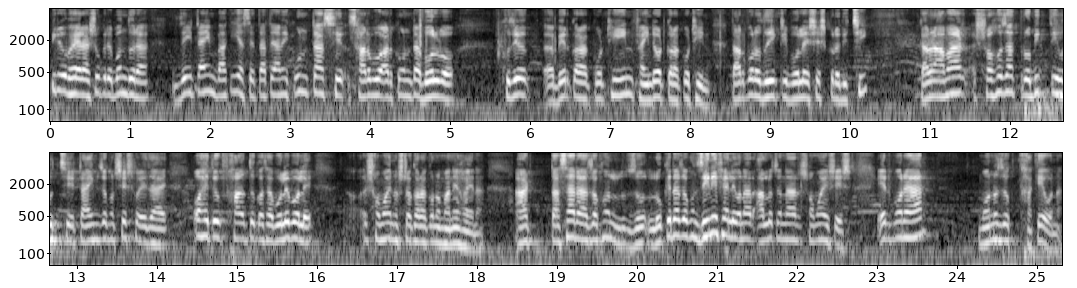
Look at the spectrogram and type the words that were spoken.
প্রিয় ভাইয়েরা, সুপ্রিয় বন্ধুরা, যেই টাইম বাকি আছে, তাতে আমি কোনটা ছাড়বো আর কোনটা বলব, খুঁজে বের করা কঠিন ফাইন্ড আউট করা কঠিন। তারপরও দুই একটি বলে শেষ করে দিচ্ছি। কারণ আমার সহজাত প্রবৃত্তি হচ্ছে টাইম যখন শেষ হয়ে যায় হয়তো ফালতু কথা বলে বলে সময় নষ্ট করার কোনো মানে হয় না। আর তাছাড়া যখন লোকেরা যখন জেনে ফেলে ওনার আলোচনার সময় শেষ, এরপরে আর মনোযোগ থাকেও না।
